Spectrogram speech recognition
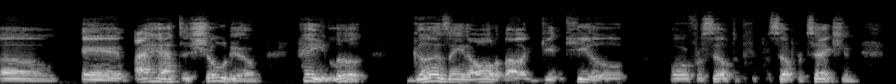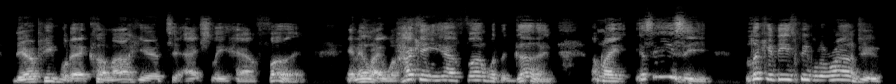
Um, and I have to show them, hey, look, guns ain't all about getting killed or for self self protection. There are people that come out here to actually have fun. And they're like, well, how can you have fun with a gun? I'm like, it's easy. Look at these people around you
